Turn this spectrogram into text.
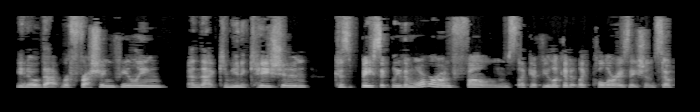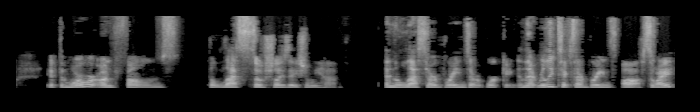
you know, that refreshing feeling and that communication because basically the more we're on phones like if you look at it like polarization so if the more we're on phones the less socialization we have and the less our brains aren't working and that really ticks our brains off. So i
